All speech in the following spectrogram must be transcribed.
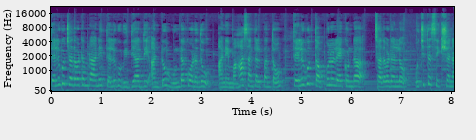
తెలుగు చదవటం రాని తెలుగు విద్యార్థి అంటూ ఉండకూడదు అనే మహాసంకల్పంతో తెలుగు తప్పులు లేకుండా చదవడంలో ఉచిత శిక్షణ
